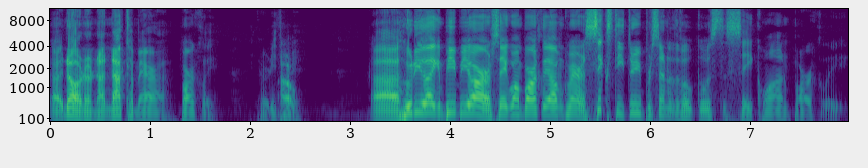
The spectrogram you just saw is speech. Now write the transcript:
Uh, no, no, not not Kamara. Barkley, 33. Oh. Uh, who do you like in PPR? Saquon Barkley, Alvin Kamara. 63% of the vote goes to Saquon Barkley.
